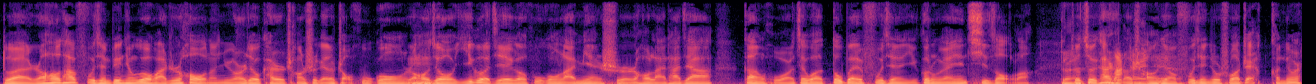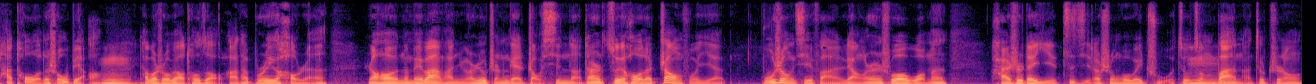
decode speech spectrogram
对，然后他父亲病情恶化之后呢，女儿就开始尝试给他找护工，然后嗯就一个接一个护工来面试，然后来他家干活，结果都被父亲以各种原因气走了。对，就最开始的场景，父亲就说这肯定是他偷我的手表，嗯，他把手表偷走了，他不是一个好人。然后那没办法，女儿就只能给他找新的。但是最后她丈夫也不胜其烦，两个人说我们还是得以自己的生活为主，就怎么办呢？就只能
